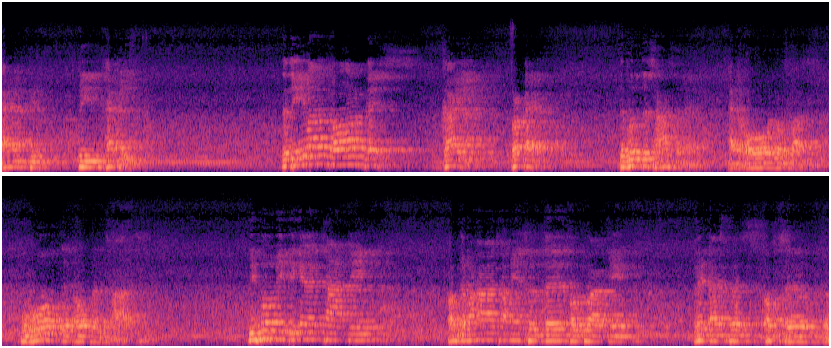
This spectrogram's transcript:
and be, happy. The Devas all bless, guide, protect the Buddha Sasana and all of us who walk the noble path. Before we began chanting of the Mahasamaya Sutta let us first observe the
